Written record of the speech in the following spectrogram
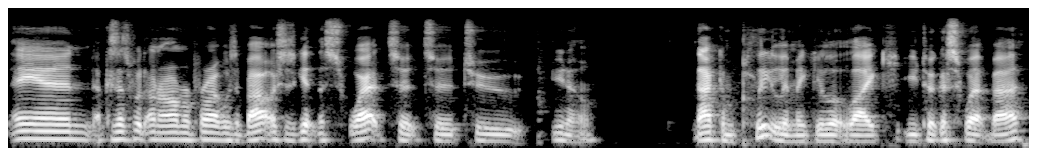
and because that's what Under Armour product was about, was just getting the sweat to to to you know not completely make you look like you took a sweat bath,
